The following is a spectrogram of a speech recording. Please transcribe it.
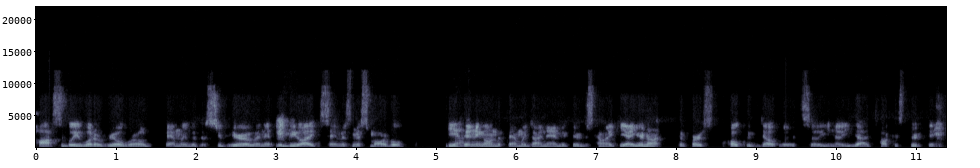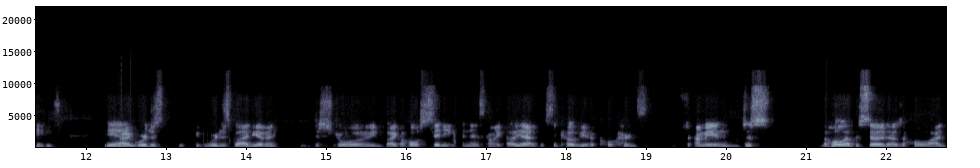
possibly what a real world family with a superhero in it would be like, same as Miss Marvel. yeah, Depending on the family dynamic, they're just kind of like, yeah, you're not the first Hulk we've dealt with, so you know you gotta talk us through things. yeah. Like we're just we're just glad you haven't destroyed like a whole city. And then it's kind of like, oh yeah, the Sokovia Accords. I mean, just the whole episode as a whole, I'd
